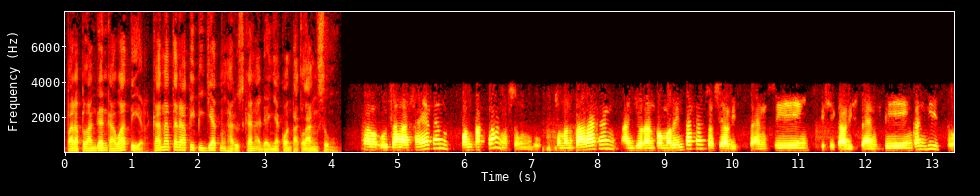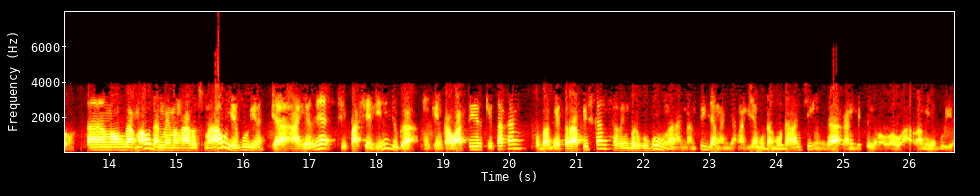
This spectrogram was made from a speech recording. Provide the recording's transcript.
Para pelanggan khawatir karena terapi pijat mengharuskan adanya kontak langsung. Kalau usaha saya kan kontak langsung, Bu. Sementara kan anjuran pemerintah kan social distancing, physical distancing, kan gitu. Uh, mau nggak mau dan memang harus mau ya, Bu ya. Ya akhirnya si pasien ini juga mungkin khawatir. Kita kan sebagai terapis kan sering berhubungan. Nanti jangan-jangan ya mudah-mudahan sih enggak kan gitu ya Allah alam ya, Bu ya.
